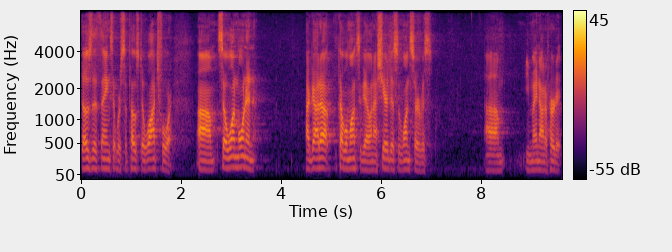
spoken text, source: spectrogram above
Those are the things that we're supposed to watch for. Um, so one morning, I got up a couple months ago and I shared this with one service. Um, you may not have heard it,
